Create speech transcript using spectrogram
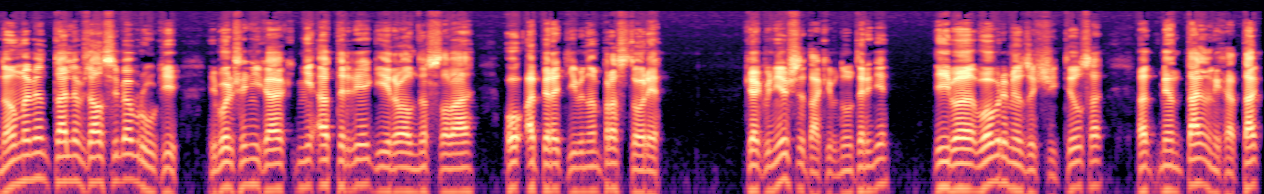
но моментально взял себя в руки и больше никак не отреагировал на слова о оперативном просторе, как внешне, так и внутренне, ибо вовремя защитился от ментальных атак,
